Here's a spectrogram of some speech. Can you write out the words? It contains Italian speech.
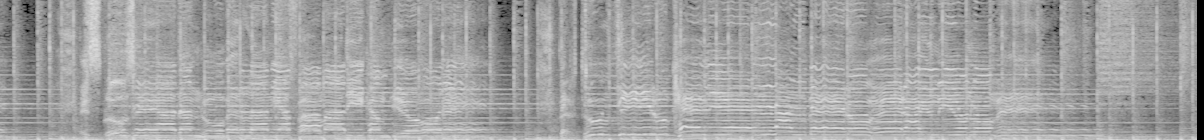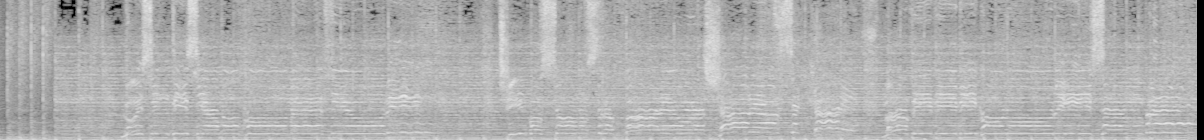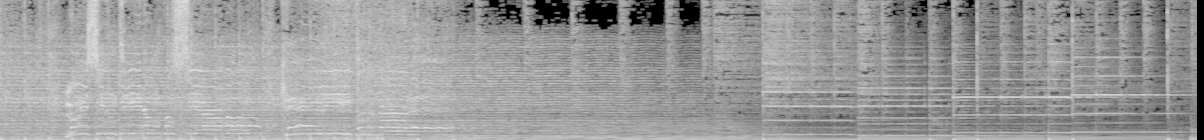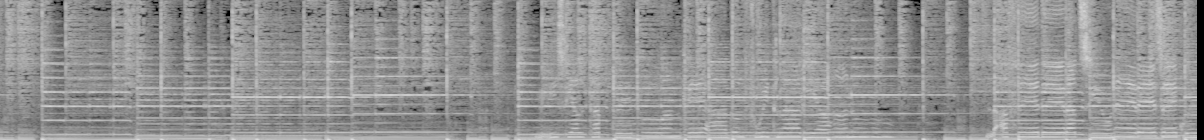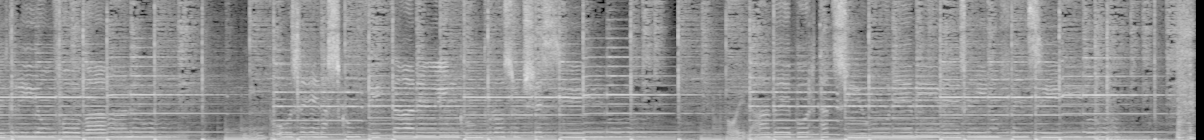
Esplose ad Hannover la mia fama di campione. Federazione rese quel trionfo vano. Impose la sconfitta nell'incontro successivo. Poi la deportazione mi rese inoffensivo.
